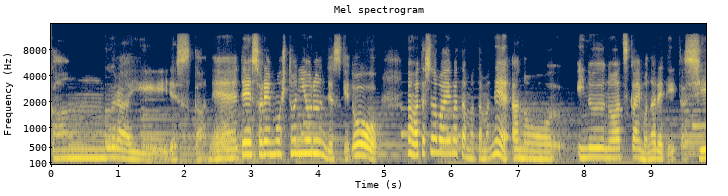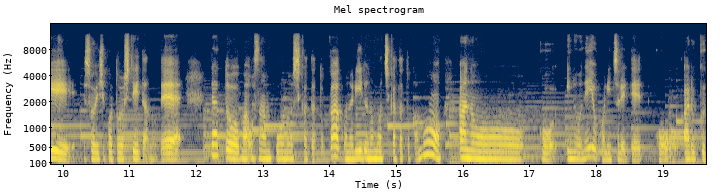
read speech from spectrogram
間ぐらいですかね。で、それも人によるんですけど、まあ、私の場合はたまたまね、あの犬の扱いも慣れていたし、そういう仕事をしていたので、であと、まあ、お散歩の仕方とか、このリードの持ち方とかも、あのこう犬をね横に連れてこう歩くっ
